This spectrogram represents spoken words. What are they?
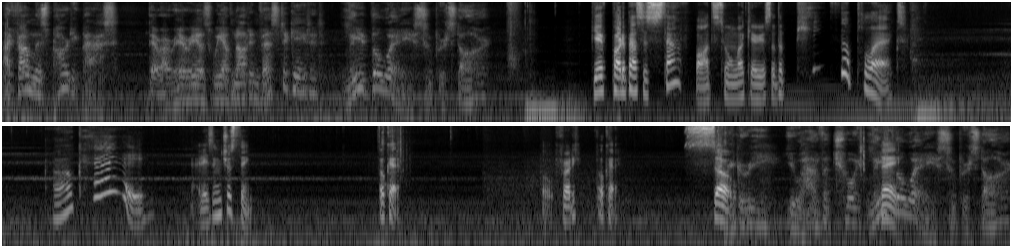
I found this party pass. There are areas we have not investigated. Lead the way, superstar. Give party passes staff bots to unlock areas of the Pizzaplex. Okay. That is interesting. Okay. Oh, Freddy? Okay. So, Gregory, you have a choice. Lead Hey. the way, superstar.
